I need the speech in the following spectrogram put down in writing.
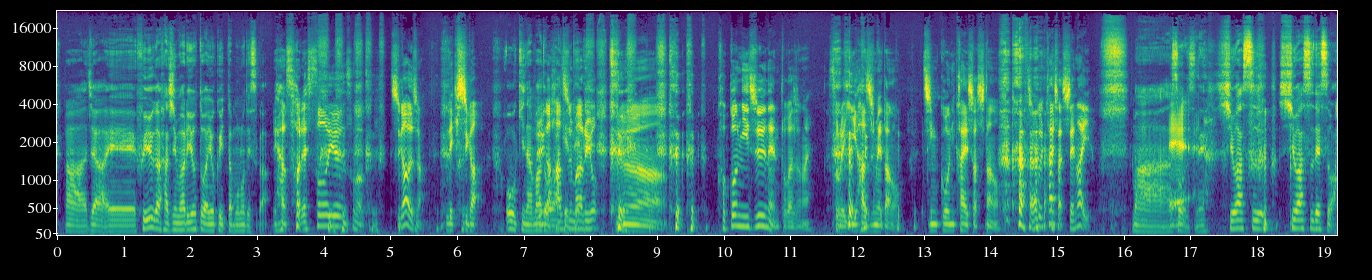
あーじゃあ、えー冬が始まるよとはよく言ったものですが。やそれそういう その違うじゃん。歴史が。大きな窓を開けて。始まるよ。うん。ここ20年とかじゃない？それ言い始めたの。人口に感謝したの。人口に感謝してない？よまあ、ええそうですね。師走師走ですわ。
